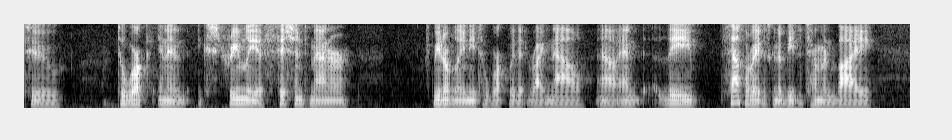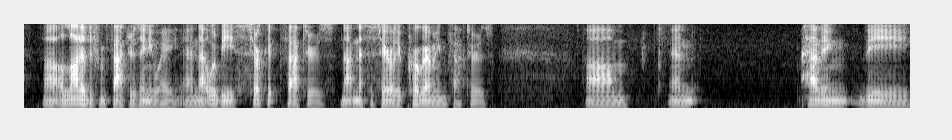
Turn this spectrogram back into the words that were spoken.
to to work in an extremely efficient manner we don't really need to work with it right now. Uh, and the sample rate is going to be determined by uh, a lot of different factors anyway, and that would be circuit factors, not necessarily programming factors. Um, and having the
